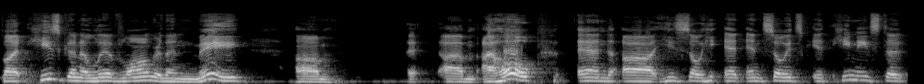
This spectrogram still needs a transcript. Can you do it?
but he's going to live longer than me. Um, um, I hope, and uh, he's so he and, and so it's it, he needs to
